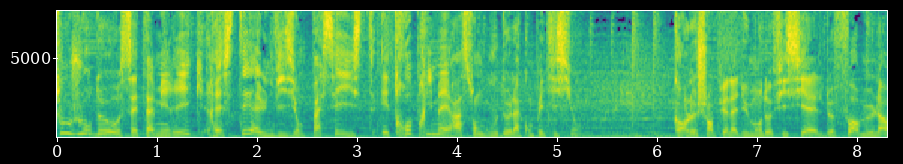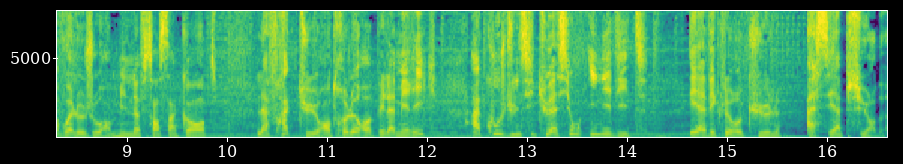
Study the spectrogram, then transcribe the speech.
toujours de haut cette Amérique restée à une vision passéiste et trop primaire à son goût de la compétition. Quand le championnat du monde officiel de Formule 1 voit le jour en 1950, la fracture entre l'Europe et l'Amérique accouche d'une situation inédite et avec le recul assez absurde.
